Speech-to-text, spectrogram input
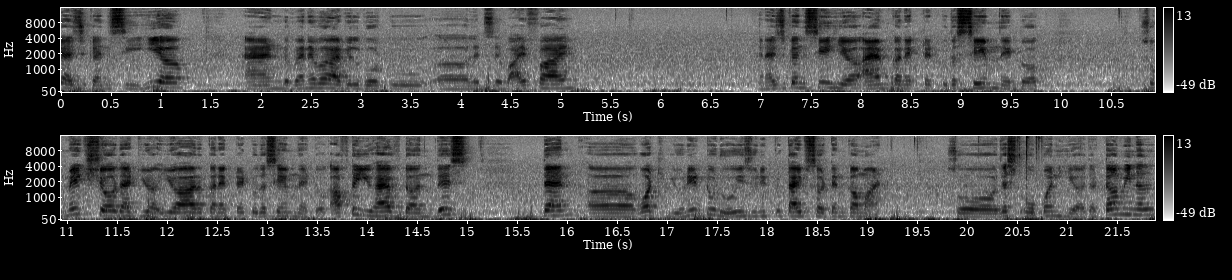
as you can see here. And whenever I will go to uh, let's say Wi-Fi and as you can see here I am connected to the same network. So make sure that you are, you are connected to the same network. After you have done this then uh, what you need to do is you need to type certain command. So just open here the terminal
